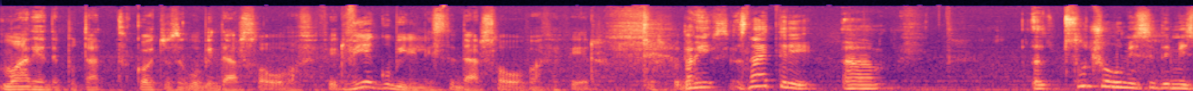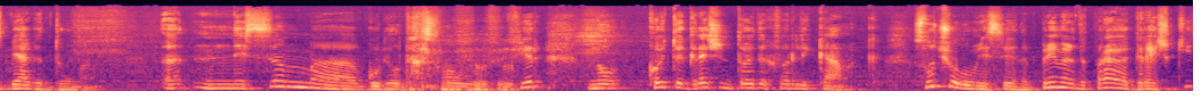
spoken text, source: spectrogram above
младия депутат, който загуби дар слово в ефир. Вие губили ли сте дар слово в ефир? Ами, знаете ли, а, а, случвало ми се да ми избяга дума. Не съм а, губил дар слово в ефир, но който е грешен, той да хвърли камък. Случвало ми се, например, да правя грешки,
